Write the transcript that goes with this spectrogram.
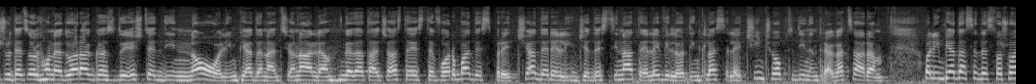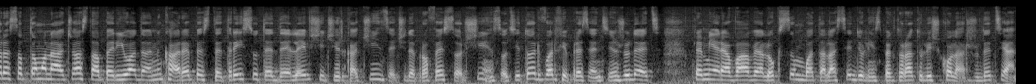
Județul Hunedoara găzduiește din nou Olimpiada Națională. De data aceasta este vorba despre cea de religie destinată elevilor din clasele 5-8 din întreaga țară. Olimpiada se desfășoară săptămâna aceasta, perioadă în care peste 300 de elevi și circa 50 de profesori și însoțitori vor fi prezenți în județ. Premierea va avea loc sâmbătă la sediul Inspectoratului Școlar Județean.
